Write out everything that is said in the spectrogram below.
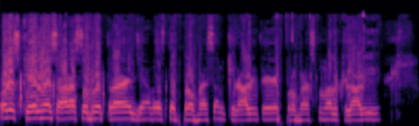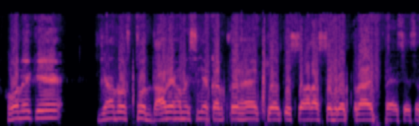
और इस खेल में सारा सुब्रत राय, जी हाँ दोस्तों प्रोफेशनल खिलाड़ी थे प्रोफेशनल खिलाड़ी होने के, जी हाँ दोस्तों, दावे हम इसलिए करते हैं क्योंकि सारा सुब्रत राय पैसे से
